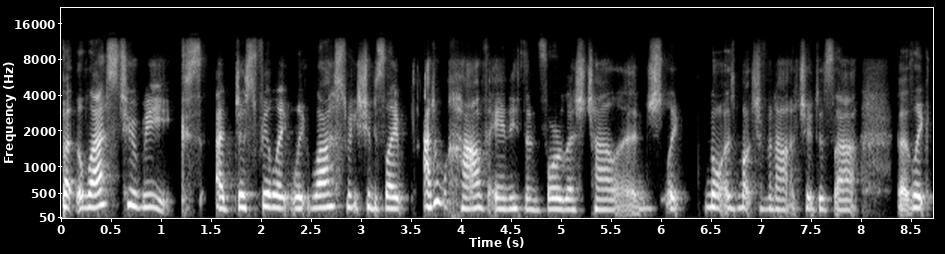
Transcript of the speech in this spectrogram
But the last two weeks, I just feel like like last week she was like, I don't have anything for this challenge. Like not as much of an attitude as that, but like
